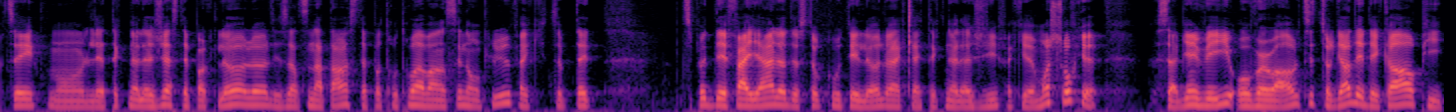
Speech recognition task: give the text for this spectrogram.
tu sais, la technologie à cette époque-là, là, les ordinateurs, c'était pas trop trop avancé non plus. Fait que c'est peut-être un petit peu défaillant là, de ce côté-là là, avec la technologie. Fait que moi, je trouve que ça a bien vieilli overall. Tu sais, tu regardes les décors, puis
